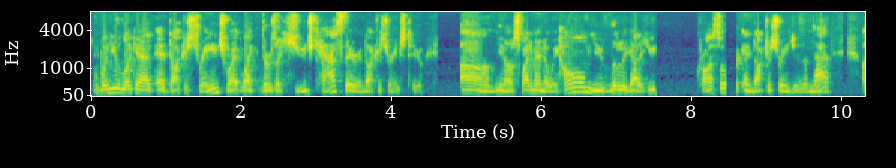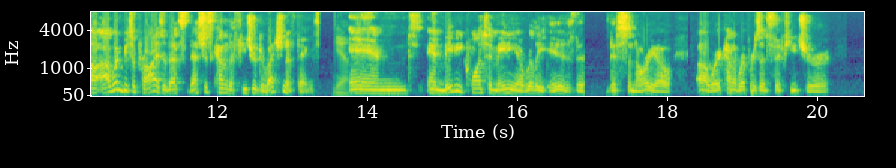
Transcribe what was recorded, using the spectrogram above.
when you look at, at Doctor Strange, right, like there's a huge cast there in Doctor Strange too. Um, you know, Spider Man No Way Home, you've literally got a huge crossover, and Doctor Strange is in that. Uh, I wouldn't be surprised if that's that's just kind of the future direction of things yeah. and and maybe Quantumania really is this, this scenario uh, where it kind of represents the future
